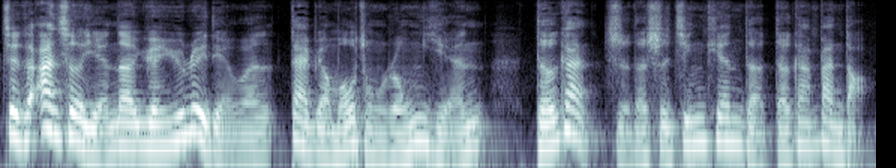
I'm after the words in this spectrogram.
这个暗色岩呢，源于瑞典文，代表某种熔岩。德干指的是今天的德干半岛。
